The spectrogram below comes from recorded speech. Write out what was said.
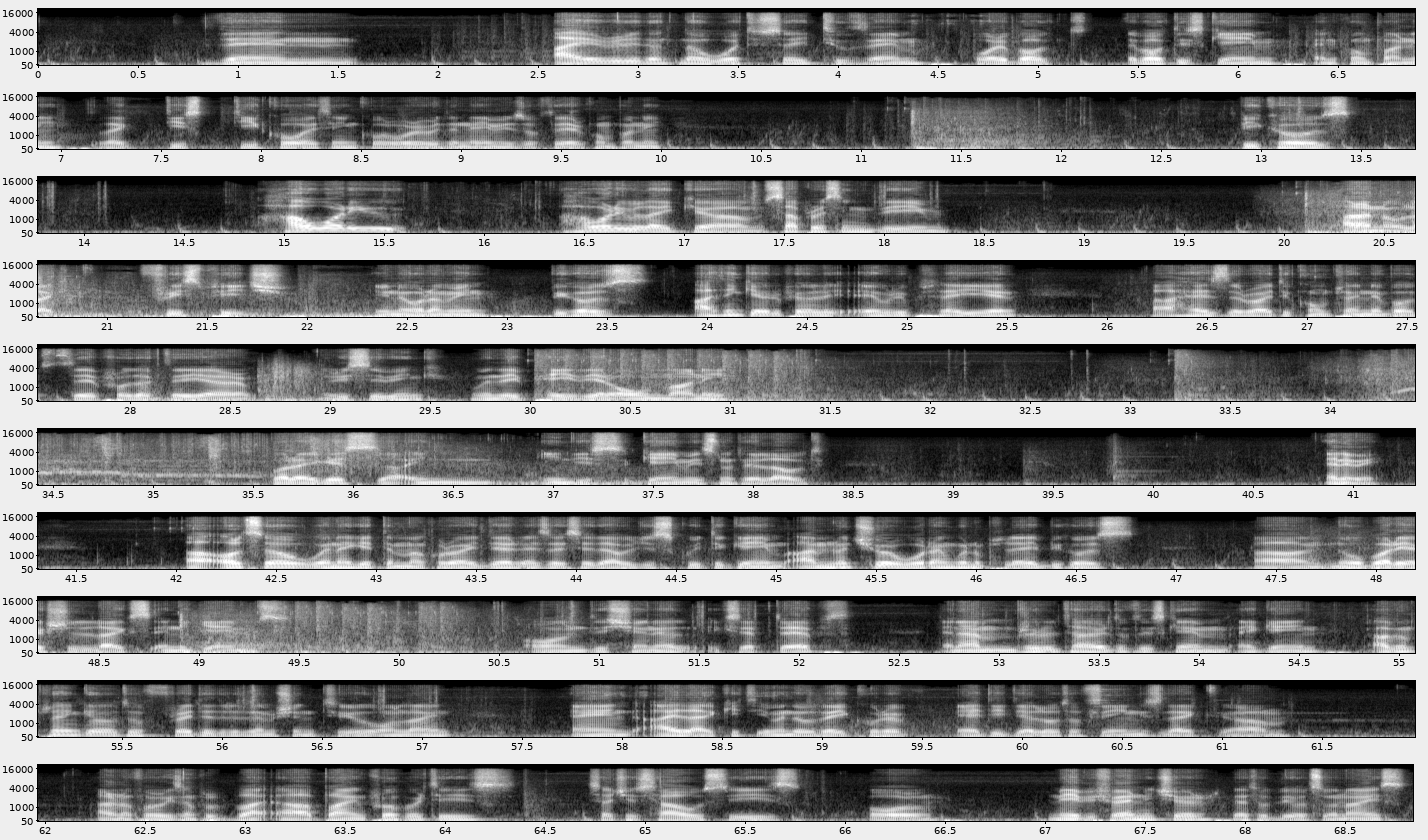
then I really don't know what to say to them or about about this game and company, like this Deco I think or whatever the name is of their company. Because how are you how are you like um, suppressing the I don't know like free speech you know what I mean because I think every every player uh, has the right to complain about the product they are receiving when they pay their own money but I guess uh, in in this game it's not allowed anyway uh, also, when I get the Mako Rider, as I said, I will just quit the game. I'm not sure what I'm gonna play because uh, nobody actually likes any games on this channel except Depth. And I'm really tired of this game again. I've been playing a lot of Red Dead Redemption 2 online. And I like it, even though they could have added a lot of things like, um, I don't know, for example, uh, buying properties, such as houses, or maybe furniture, that would be also nice.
